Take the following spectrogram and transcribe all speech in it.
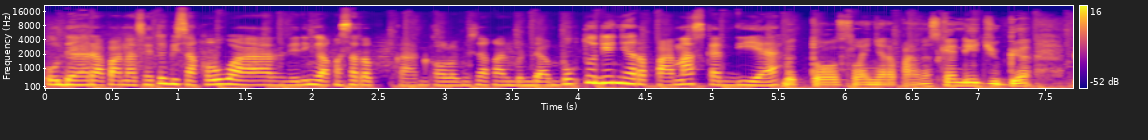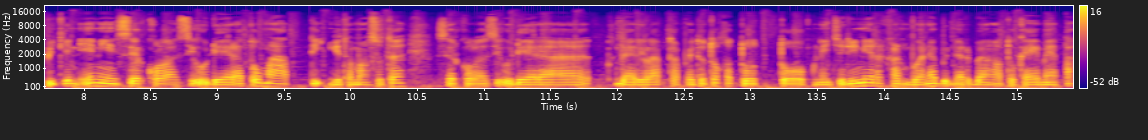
udara panasnya itu bisa keluar. Jadi nggak keserep kan. Kalau misalkan benda empuk tuh dia nyerap panas kan dia Betul, selain nyerap panas kan dia juga bikin ini sirkulasi udara tuh mati gitu. Maksudnya sirkulasi udara dari laptop itu tuh ketutup nih. Jadi ini rekan buana bener banget tuh kayak Meta.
